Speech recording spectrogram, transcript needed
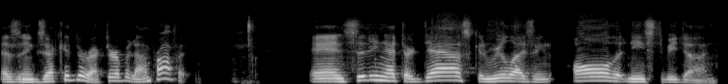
as an executive director of a nonprofit and sitting at their desk and realizing all that needs to be done.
